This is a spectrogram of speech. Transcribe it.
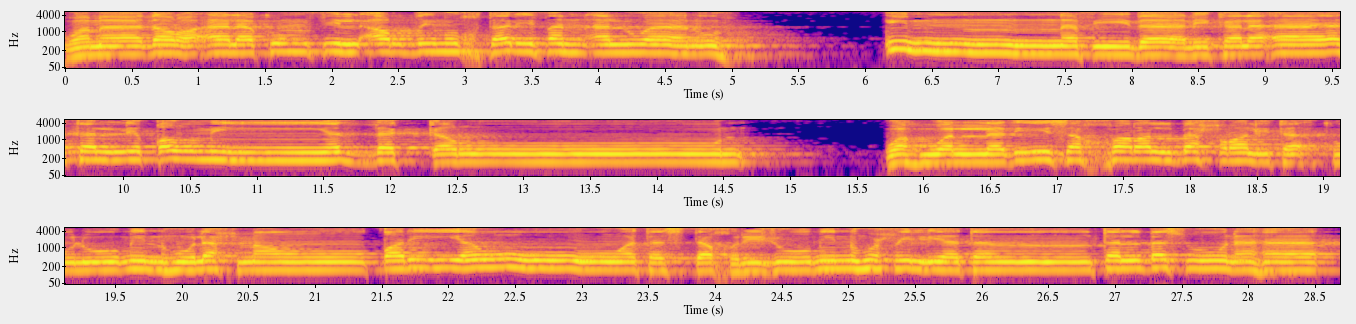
وما ذرأ لكم في الأرض مختلفا ألوانه إن في ذلك لآية لقوم يذكرون وهو الذي سخر البحر لتأكلوا منه لحما طريا وتستخرجوا منه حلية تلبسونها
